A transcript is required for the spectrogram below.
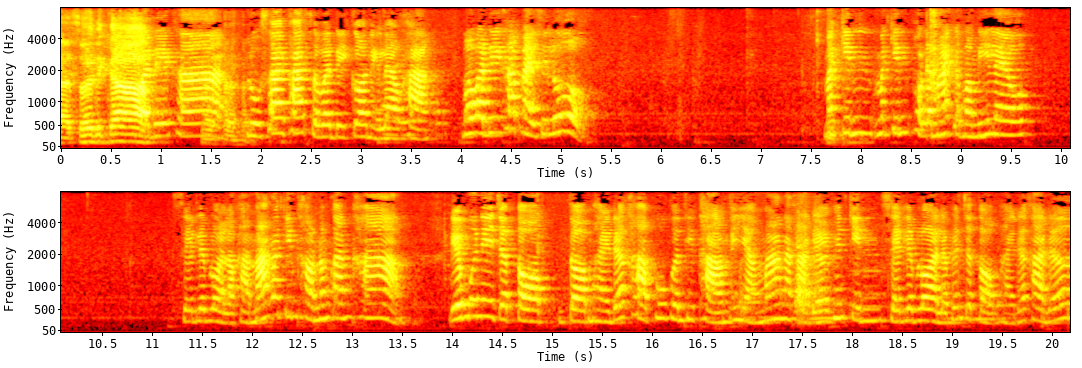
Uh, so the ส car. วัสดีค่ะ ลูกชายพาสวัสดีก่อนอีกแล้วค่ะมาสวัสดีครับใหม่สิลูก มากินมากินผลไม้กับมามีเร็ว เสร็จเรียบร้อยแล้วค่ะ มามากินข้าวน้ำกันค่ะ เดี๋ยวมื้อนี้จะตอบตอบให้เด้อค่ะ ผู้เพิ่นที่ถามอีกอย่างมากนะคะ เดี๋ยวให้เพิ่นกินเสร็จเรียบร้อยแล้วเพิ่นจะตอบให้เด้อค่ะเด้อ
